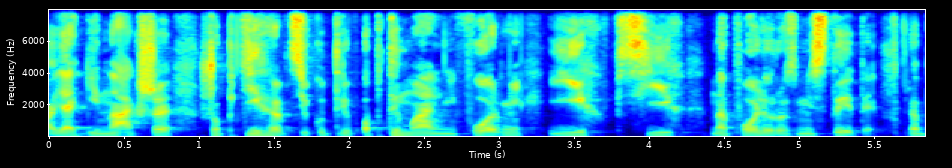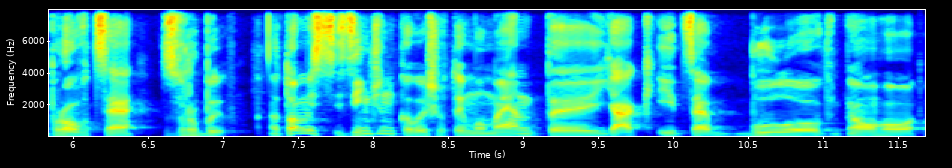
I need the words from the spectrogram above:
а як інакше, щоб ті гравці, котрі в оптимальній формі, їх всіх на полі розмістити. Ребров це зробив. Натомість Зінченко вийшов той момент, е, як і це було в нього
